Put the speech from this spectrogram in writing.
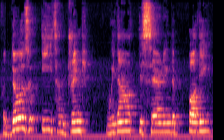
For those who eat and drink without discerning the body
